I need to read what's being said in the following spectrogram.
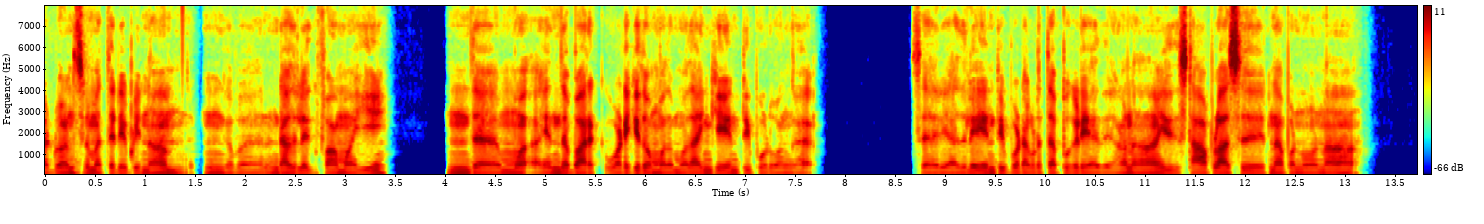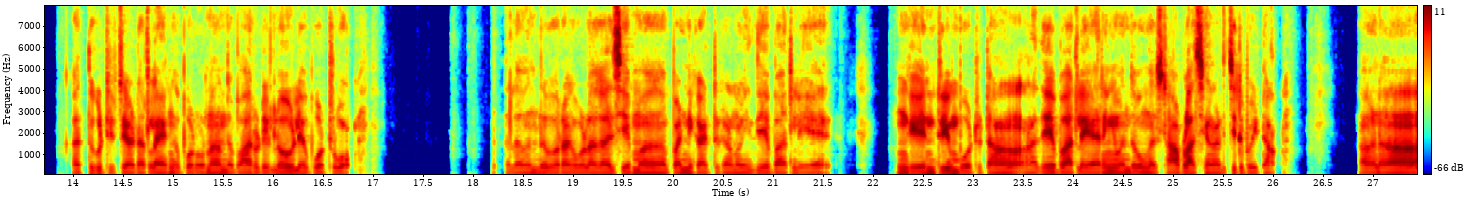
அட்வான்ஸ்டு மெத்தட் எப்படின்னா இங்கே ரெண்டாவது லெக் ஃபார்ம் ஆகி இந்த மொ எந்த பாரக் உடைக்குதோ மொத மொதல் அங்கேயே என்ட்ரி போடுவாங்க. சரி அதிலே என்ட்ரி போட்டால் கூட தப்பு கிடையாது. ஆனால் இது ஸ்டாப் லாஸு என்ன பண்ணுவோன்னா கற்றுக்குட்டி ட்ரேடர்லாம் எங்கே போடுவோம்னா அந்த பாருடைய லோவிலே போட்டுருவோம். அதில் வந்து உலக உலக அதிசயமாக பண்ணி காட்டிருக்கானோ இதே பார்லேயே இங்கே என்ட்ரியும் போட்டுட்டான். அதே பாரில் இறங்கி வந்து உங்கள் ஸ்டாப் லாஸையும் அடிச்சுட்டு போயிட்டான். ஆனால்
